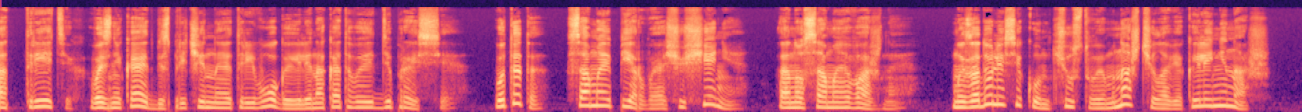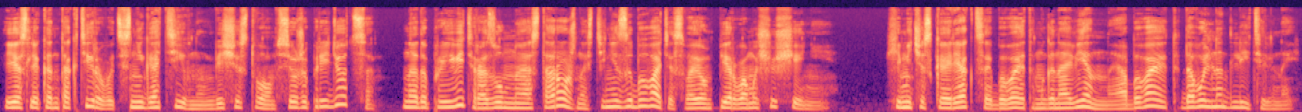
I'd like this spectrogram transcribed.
От третьих возникает беспричинная тревога или накатывает депрессия. Вот это самое первое ощущение, оно самое важное. Мы за доли секунд чувствуем, наш человек или не наш. Если контактировать с негативным веществом все же придется, надо проявить разумную осторожность и не забывать о своем первом ощущении. Химическая реакция бывает мгновенной, а бывает довольно длительной.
